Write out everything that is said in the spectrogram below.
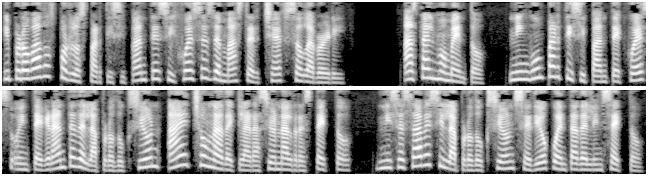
y probados por los participantes y jueces de MasterChef Celebrity. Hasta el momento, ningún participante, juez o integrante de la producción ha hecho una declaración al respecto, ni se sabe si la producción se dio cuenta del insecto,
